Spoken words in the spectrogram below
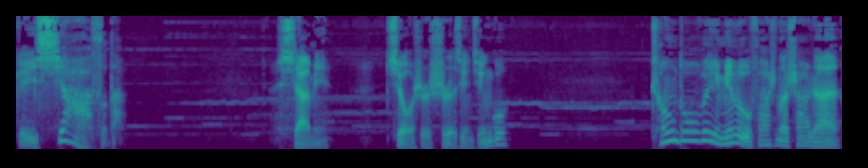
给吓死的。下面就是事情经过。成都为民路发生的杀人案，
